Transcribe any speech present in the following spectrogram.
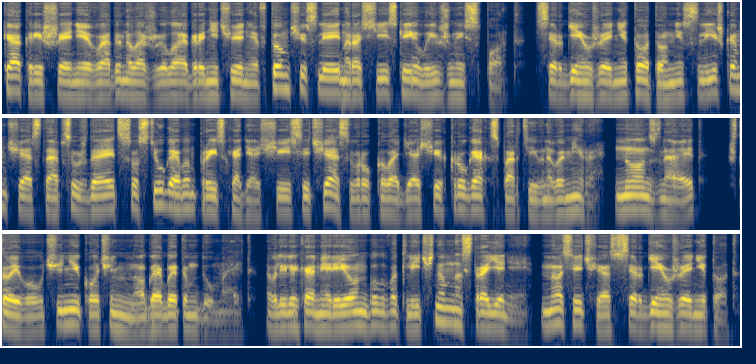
как решение ВАДА наложило ограничения в том числе и на российский лыжный спорт. Сергей уже не тот он не слишком часто обсуждает со Стюговым происходящее сейчас в руководящих кругах спортивного мира. Но он знает, что его ученик очень много об этом думает. В Лилихамере он был в отличном настроении. Но сейчас Сергей уже не тот,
